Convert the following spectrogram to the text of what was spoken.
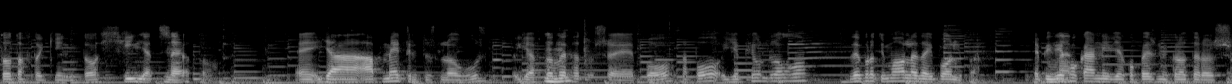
1000% το αυτοκίνητο, 1000%. Ναι. Ε, για αμέτρητους λόγους, γι' αυτό Μμμ. δεν θα τους ε, πω. Θα πω για ποιο λόγο δεν προτιμάω όλα τα υπόλοιπα. Επειδή Ναι. έχω κάνει διακοπές μικρότερος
